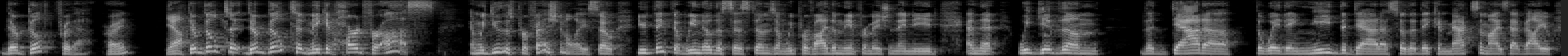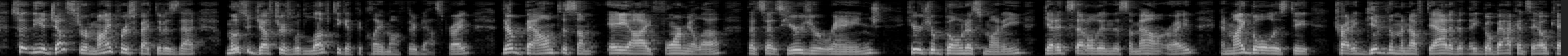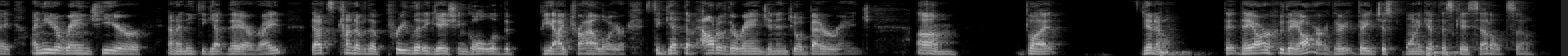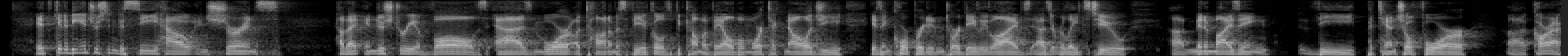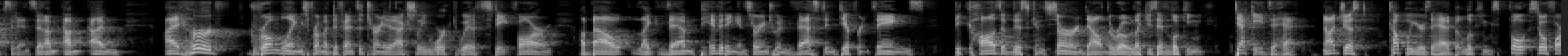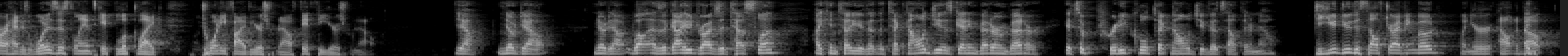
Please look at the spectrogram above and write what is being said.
they're built for that, right? Yeah. They're built to they're built to make it hard for us. And we do this professionally. So you think that we know the systems and we provide them the information they need and that we give them the data the way they need the data so that they can maximize that value. So the adjuster, my perspective is that most adjusters would love to get the claim off their desk, right? They're bound to some AI formula that says here's your range here's your bonus money, get it settled in this amount, right? And my goal is to try to give them enough data that they go back and say, okay, I need a range here and I need to get there, right? That's kind of the pre litigation goal of the PI trial lawyer is to get them out of the range and into a better range. Um, but, you know, they, they are who they are. They they just want to get this case settled. So it's going to be interesting to see how insurance how that industry evolves as more autonomous vehicles become available, more technology is incorporated into our daily lives as it relates to uh, minimizing the potential for uh, car accidents. And I'm, I'm, I'm, I heard grumblings from a defense attorney that actually worked with State Farm about like them pivoting and starting to invest in different things because of this concern down the road. Like you said, looking decades ahead, not just a couple years ahead, but looking so far ahead is what does this landscape look like 25 years from now, 50 years from now. Yeah, no doubt. No doubt. Well, as a guy who drives a Tesla, I can tell you that the technology is getting better and better. It's a pretty cool technology that's out there now. Do you do the self-driving mode when you're out and about? I,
